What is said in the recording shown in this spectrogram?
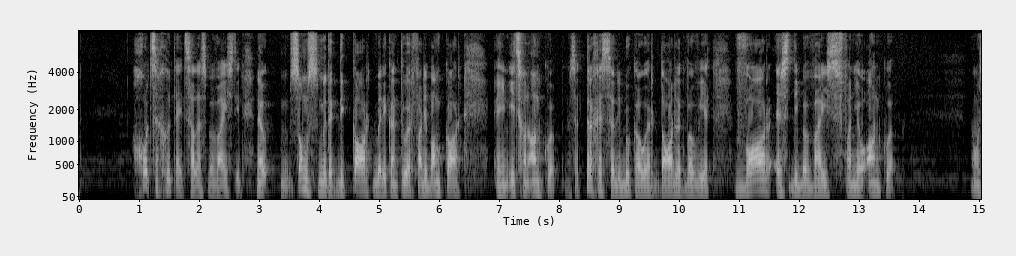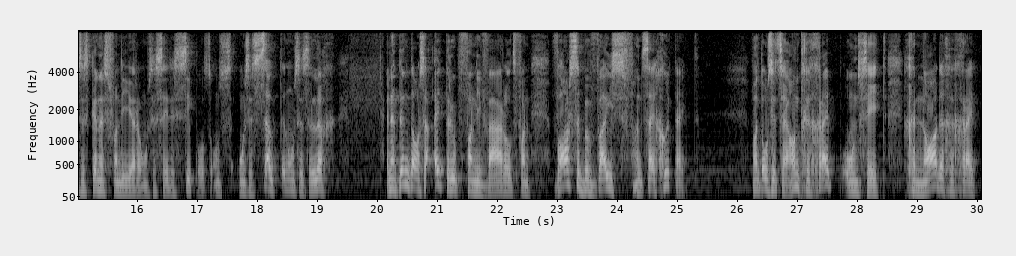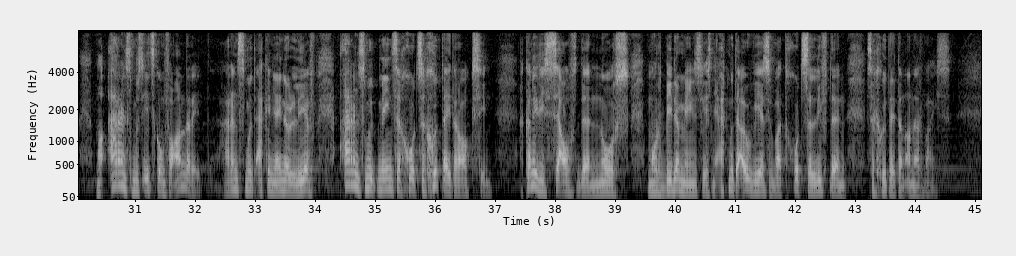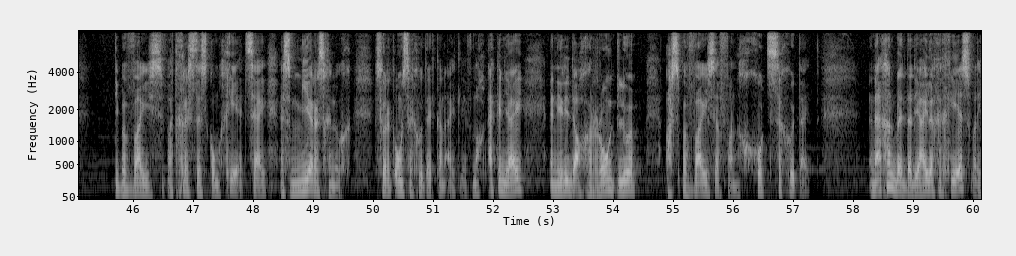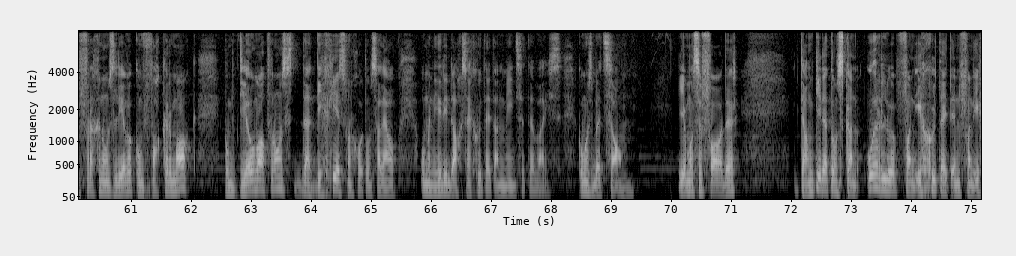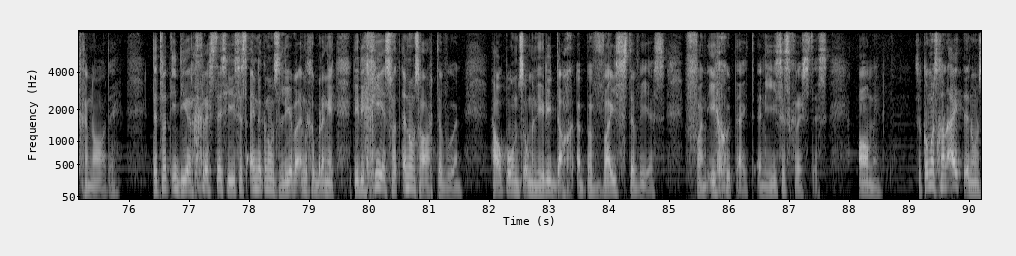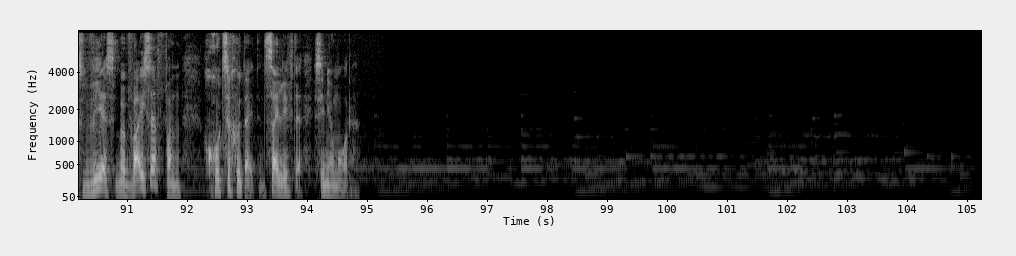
God se goedheid sal as bewys dien. Nou soms moet ek die kaart by die kantoor van die bankkaart en iets gaan aankoop. As ek terug is sou die boekhouer dadelik wou weet, waar is die bewys van jou aankoop? Nou, ons is kinders van die Here, ons is sy disippels, ons ons is sout en ons is lig. En ek dink daar's 'n uitroep van die wêreld van waar's 'n bewys van sy goedheid? Want ons het sy hand gegryp, ons het genade gegryp, maar erns moes iets kom verander het. Erns moet ek en jy nou leef. Erns moet mense God se goedheid raak sien. Ek kan nie dieselfde nors, morbiede mens wees nie. Ek moet 'n ou wees wat God se liefde en sy goedheid aan ander wys die bewys wat Christus kom gee. Het sê hy is meer as genoeg sodat ons sy goedheid kan uitleef. Mag ek en jy in hierdie dag rondloop as bewyse van God se goedheid. En ek gaan bid dat die Heilige Gees wat die vrug in ons lewe kom wakker maak, kom deel maak vir ons dat die Gees van God ons sal help om in hierdie dag sy goedheid aan mense te wys. Kom ons bid saam. Hemelse Vader, Dankie dat ons kan oorloop van u goedheid en van u genade. Dit wat u deur Christus Jesus eintlik in ons lewe ingebring het, deur die Gees wat in ons harte woon, help ons om in hierdie dag 'n bewys te wees van u goedheid in Jesus Christus. Amen. So kom ons gaan uit en ons wees bewyse van God se goedheid en sy liefde. Sien jou môre.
